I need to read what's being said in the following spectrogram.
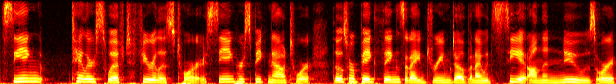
Seeing Taylor Swift Fearless tour, seeing her Speak Now tour. Those were big things that I dreamed of, and I would see it on the news or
